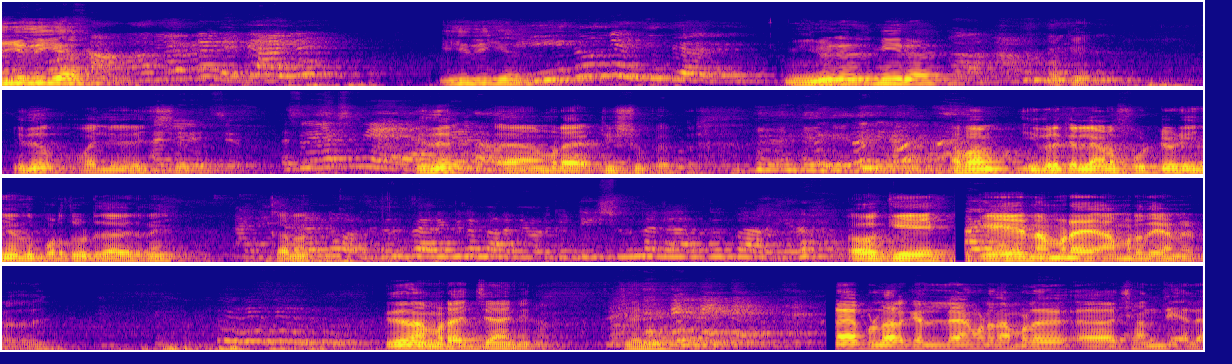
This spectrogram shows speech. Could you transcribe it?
ഗീതിക. ഗീതിക. മീനുവിന്റെ മീര? ഓക്കെ. ഇത് വലിയ ലച്ച്. ഇത് നമ്മുടെ ടിഷ്യൂ പേപ്പർ. അപ്പം ഇവർക്കെല്ലാം ഫുഡ് കഴിയും ഞാൻ പുറത്തു പുറത്ത് വിടുതാ വരുന്നേ. കാരണം ഓക്കെ. ഓക്കെ നമ്മുടെ അമൃതയാണ് കേട്ടത്. ഇത് നമ്മുടെ ജാനി. ജാനി? പിള്ളേർക്കെല്ലാം കൂടെ നമ്മൾ ചന്തി അല്ല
